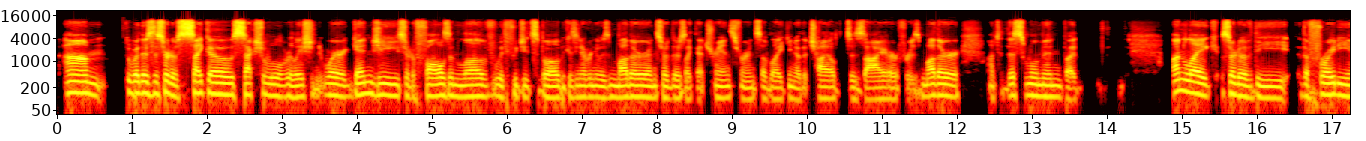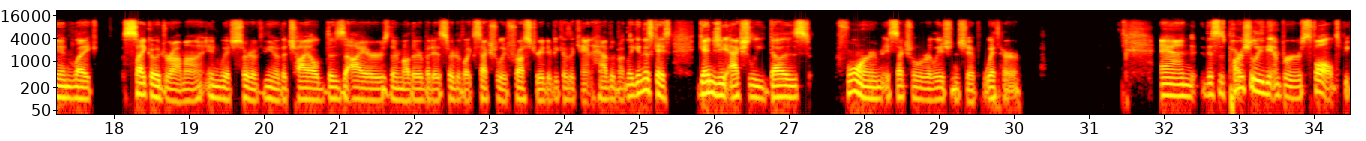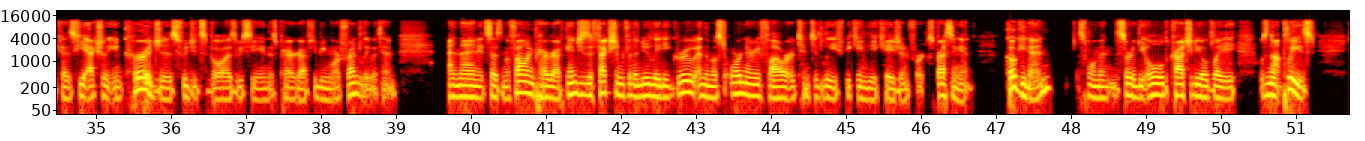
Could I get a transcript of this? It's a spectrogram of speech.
um, where there's this sort of psychosexual relation where Genji sort of falls in love with Fujitsubo because he never knew his mother, and sort of there's like that transference of like you know the child's desire for his mother onto this woman, but unlike sort of the the Freudian like psychodrama in which sort of you know the child desires their mother but is sort of like sexually frustrated because they can't have their mother like in this case genji actually does form a sexual relationship with her. And this is partially the emperor's fault because he actually encourages Fujitsubo, as we see in this paragraph, to be more friendly with him. And then it says in the following paragraph Genji's affection for the new lady grew, and the most ordinary flower or tinted leaf became the occasion for expressing it. Kokiden, this woman, sort of the old crotchety old lady, was not pleased.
